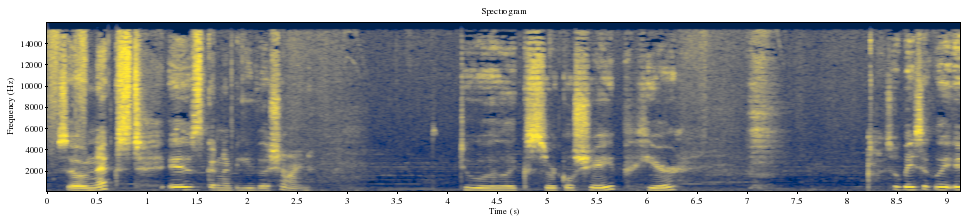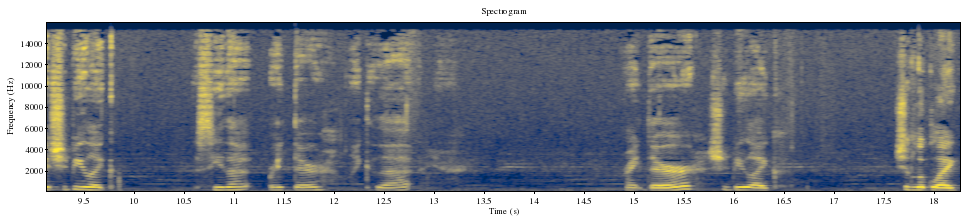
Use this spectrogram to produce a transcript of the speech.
So next is gonna be the shine. Do a like circle shape here. So basically it should be like, see that right there? Like that. Right there should be like, should look like,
